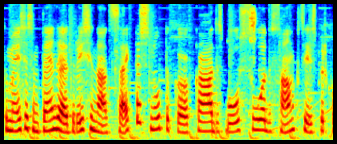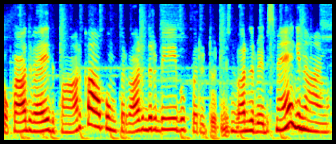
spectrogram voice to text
ka mēs esam tendēti risināt sektas, nu, kā, kādas būs soda sankcijas par kaut kādu veidu pārkāpumu, par vardarbību, par nezinu, vardarbības mēģinājumu.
